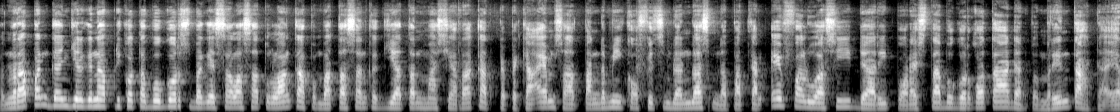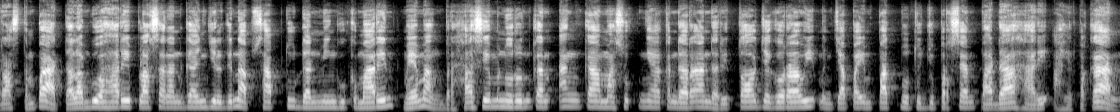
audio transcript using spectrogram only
Penerapan ganjil genap di Kota Bogor sebagai salah satu langkah pembatasan kegiatan masyarakat PPKM saat pandemi COVID-19 mendapatkan evaluasi dari Polresta Bogor Kota dan pemerintah daerah setempat. Dalam dua hari pelaksanaan ganjil genap Sabtu dan Minggu kemarin memang berhasil menurunkan angka masuknya kendaraan dari tol Jagorawi mencapai 47 persen pada hari akhir pekan.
